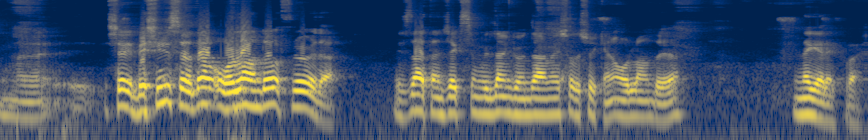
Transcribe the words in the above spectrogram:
Ee, Şey 5. sırada Orlando, Florida. Biz zaten Jacksonville'den göndermeye çalışırken Orlando'ya ne gerek var?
